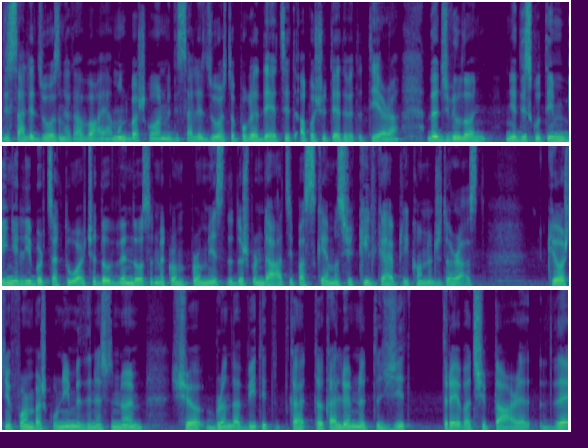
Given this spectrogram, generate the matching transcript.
disa lexues nga Kavaja mund të bashkohen me disa lexues të Pogradecit apo qyteteve të tjera dhe të zhvillojnë një diskutim mbi një libër të caktuar që do vendoset me kompromis dhe do shpërndahet sipas skemës që Kilka e aplikon në çdo rast. Kjo është një formë bashkëpunimi dhe ne synojmë që brenda vitit të kalojmë në të gjithë trevat shqiptare dhe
